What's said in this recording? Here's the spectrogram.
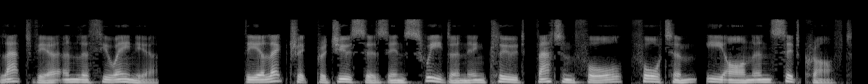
Latvia and Lithuania. The electric producers in Sweden include, Vattenfall, Fortum, E.ON and Sydkraft.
